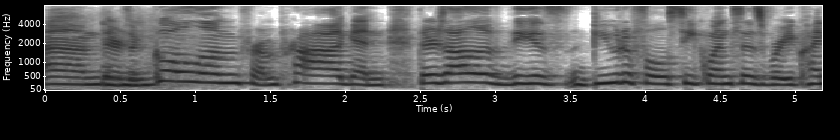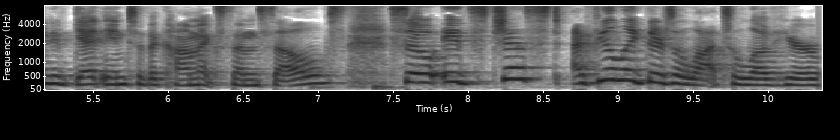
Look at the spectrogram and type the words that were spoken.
Um, there's mm-hmm. a golem from Prague, and there's all of these beautiful sequences where you kind of get into the comics themselves. So it's just, I feel like there's a lot to love here here,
